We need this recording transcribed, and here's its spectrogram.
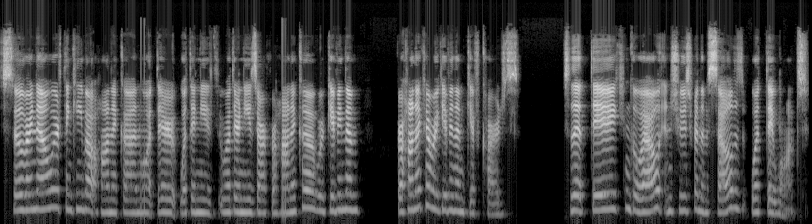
So right now we're thinking about Hanukkah and what their what they need what their needs are for Hanukkah. We're giving them for Hanukkah we're giving them gift cards so that they can go out and choose for themselves what they want.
